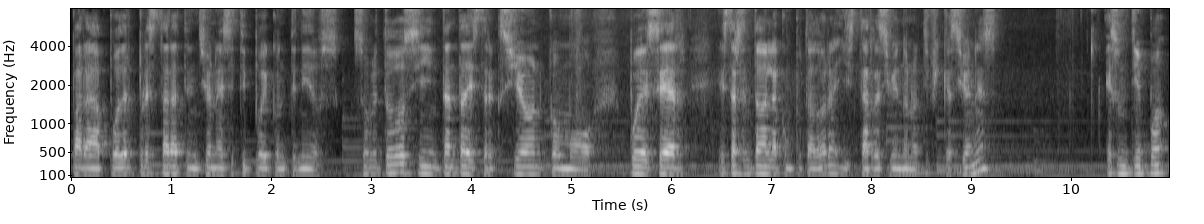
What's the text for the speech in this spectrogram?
para poder prestar atención a ese tipo de contenidos. Sobre todo sin tanta distracción como puede ser estar sentado en la computadora y estar recibiendo notificaciones. Es un tiempo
